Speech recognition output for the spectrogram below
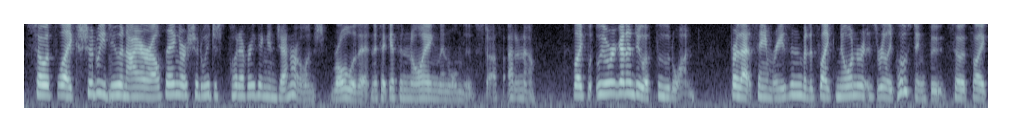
so it's like, should we do an IRL thing or should we just put everything in general and just roll with it? And if it gets annoying, then we'll move stuff. I don't know. Like, we were gonna do a food one for that same reason, but it's like no one is really posting food. So it's like,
